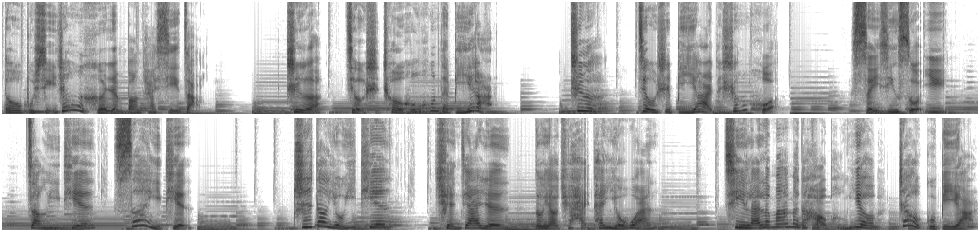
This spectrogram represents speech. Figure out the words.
都不许任何人帮他洗澡，这就是臭烘烘的比尔，这就是比尔的生活，随心所欲，脏一天算一天。直到有一天，全家人都要去海滩游玩，请来了妈妈的好朋友照顾比尔，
